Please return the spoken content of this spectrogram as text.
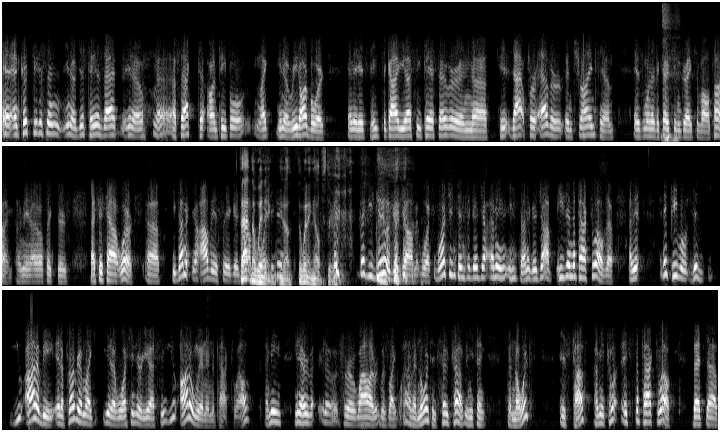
and, and Chris Petersen, you know, just has that, you know, uh, effect on people like, you know, read our board. I mean, it's, he's the guy USC passed over, and uh, he, that forever enshrines him as one of the coaching greats of all time. I mean, I don't think there's that's just how it works. Uh, you've done it, you know, obviously a good that job. That and the winning, you know, the winning helps too. But, but you do a good job at Washington. Washington's a good job. I mean, he's done a good job. He's in the Pac-12 though. I mean, I think people just you ought to be at a program like you know Washington or USC. You ought to win in the Pac-12. I mean, you know, you know, for a while it was like, wow, the North is so tough, and you think the North is tough. I mean, come on, it's the Pac-12. But uh,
